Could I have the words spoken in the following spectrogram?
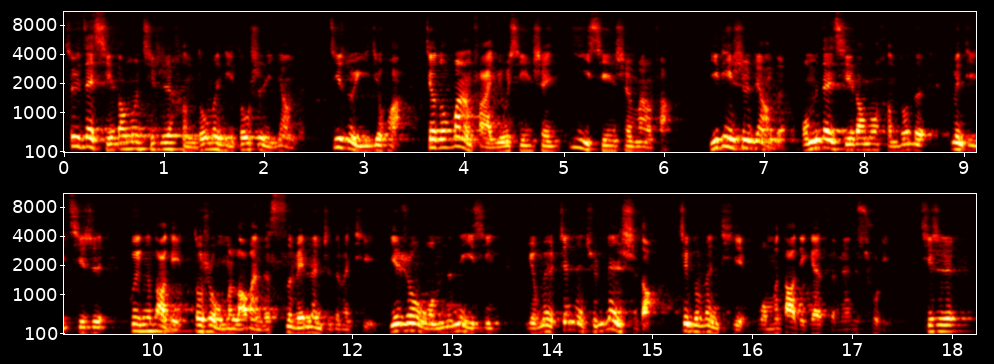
所以在企业当中，其实很多问题都是一样的。记住一句话，叫做“万法由心生，一心生万法”。一定是这样的。我们在企业当中很多的问题，其实归根到底都是我们老板的思维认知的问题。也就是说，我们的内心有没有真的去认识到这个问题，我们到底该怎么样去处理？其实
